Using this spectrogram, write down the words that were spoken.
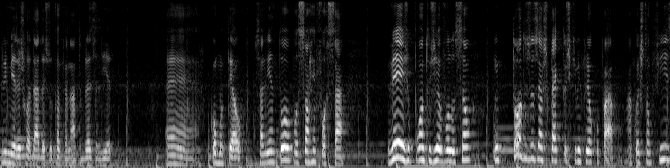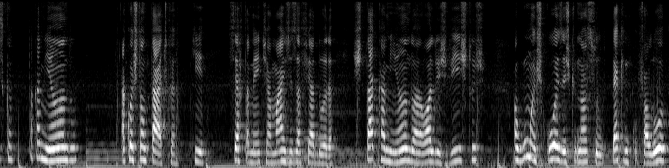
primeiras rodadas do Campeonato Brasileiro. É, como o Theo salientou, vou só reforçar. Vejo pontos de evolução em todos os aspectos que me preocupavam. A questão física está caminhando, a questão tática, que certamente é a mais desafiadora, está caminhando a olhos vistos. Algumas coisas que o nosso técnico falou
